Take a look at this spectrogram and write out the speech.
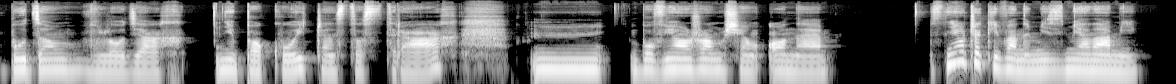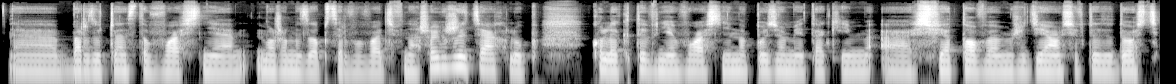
budzą w ludziach niepokój, często strach, mm, bo wiążą się one z nieoczekiwanymi zmianami bardzo często właśnie możemy zaobserwować w naszych życiach lub kolektywnie właśnie na poziomie takim e, światowym, że dzieją się wtedy dość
